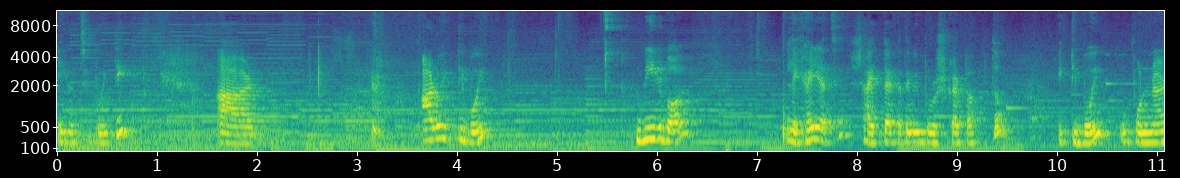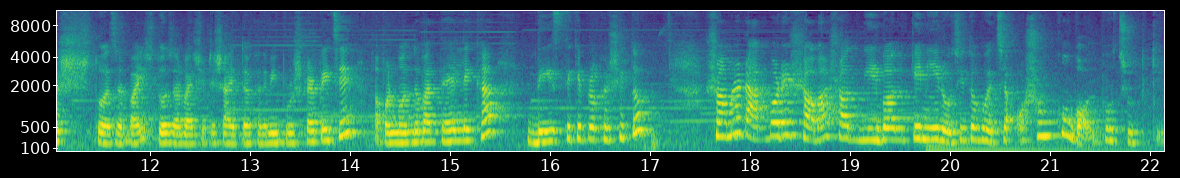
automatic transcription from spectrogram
এই হচ্ছে বইটি। আর আরও একটি বই, বীরবল, লেখাই আছে, সাহিত্য একাডেমি পুরস্কার প্রাপ্ত একটি বই, উপন্যাস দু হাজার বাইশ দু হাজার বাইশ এটি সাহিত্য একাডেমি পুরস্কার পেয়েছে, তপন বন্দ্যোপাধ্যায়ের লেখা, দেশ থেকে প্রকাশিত। সম্রাট আকবরের সভাসদ বীরবলকে নিয়ে রচিত হয়েছে অসংখ্য গল্প চুটকি।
